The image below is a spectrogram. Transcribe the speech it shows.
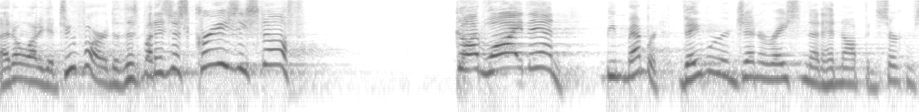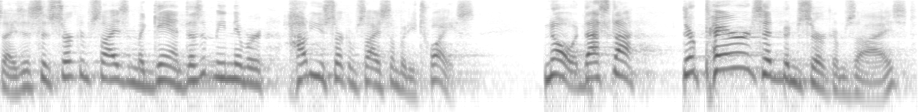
I don't want to get too far into this, but it's just crazy stuff. God, why then? Remember, they were a generation that had not been circumcised. It says circumcise them again. Doesn't mean they were, how do you circumcise somebody twice? No, that's not. Their parents had been circumcised.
